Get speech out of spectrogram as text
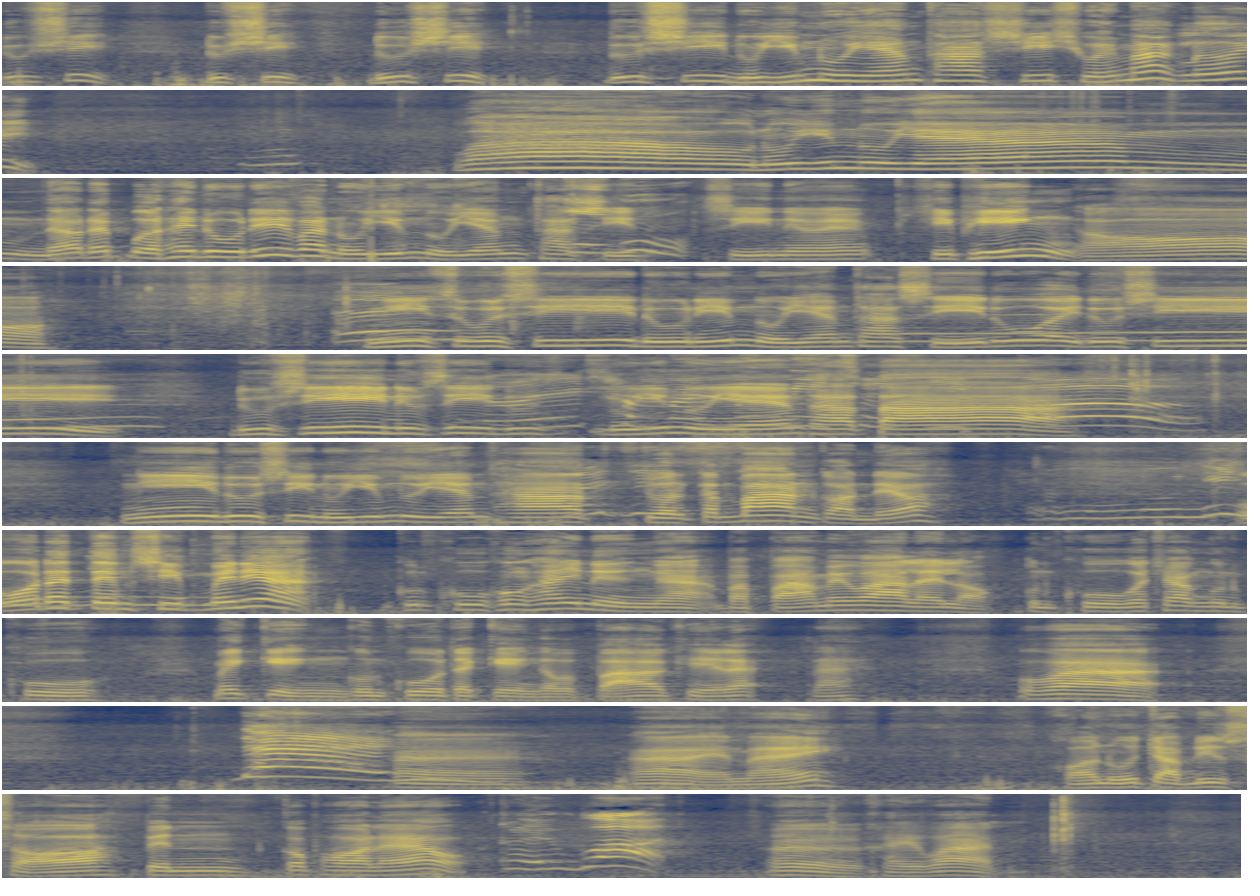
ดูสิดูสิดูสิดูสิหนูยิ้มหนูแย้มทาสีสวยมากเลย ว้าว หนูยิ้มหนูแย้มเดี๋ยวได้เปิดให้ดูดิว่าหนูยิ้มหนูแย้มทาสีสีเนี่ยไหมสีพิงค์อ๋อนี่ดูสิดูนิ้มหนูแย้มทาสีด้วยดูสิดูสิดูสิดูหนูยิ้มหนูแย้มทาตา นี่ดูสิหนูยิ้มหนูแย้มทาตรวจกันบ้านก่อนเดี๋ยวโอ้ได้เต็มสิบไหมเนี่ย คุณครูคงให้หนึ่งอะป๊าป๊าไม่ว่าอะไรหรอกคุณครูก็ช่างคุณครู ไม่เก่งคุณครูแต่เก่งกับป๊าป๊าโอเคแล้วนะเพ ราะว่าแดงเอออ่าเห็นไหม ขอหนูจับดินสอเป็นก็พอแล้ว ใครวาด เออ ใครวาด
